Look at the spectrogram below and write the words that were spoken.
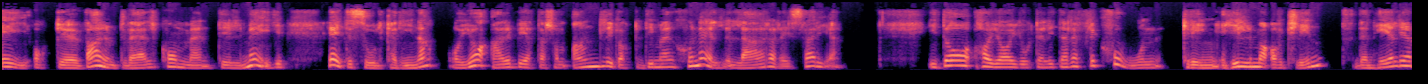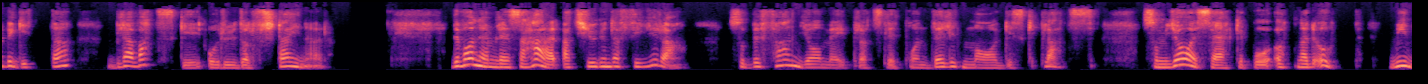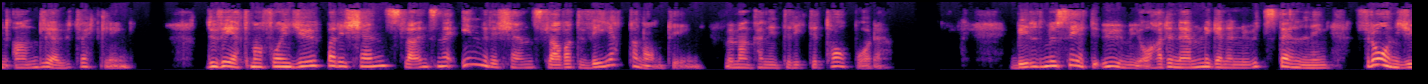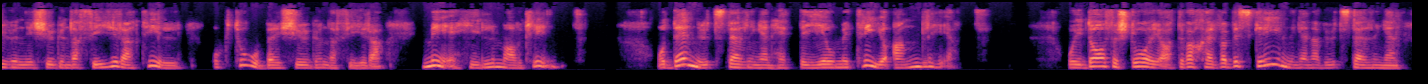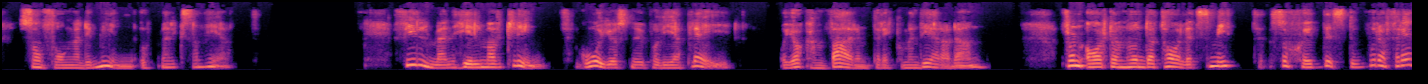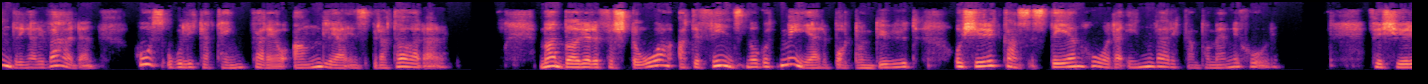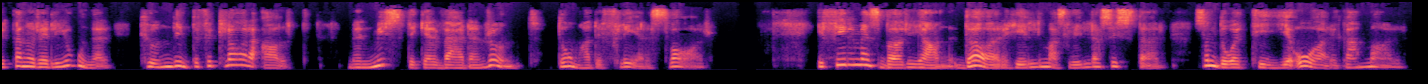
Hej och eh, varmt välkommen till mig. Jag heter sol karina och jag arbetar som andlig och dimensionell lärare i Sverige. Idag har jag gjort en liten reflektion kring Hilma av Klint, den heliga Birgitta, Blavatsky och Rudolf Steiner. Det var nämligen så här att 2004 så befann jag mig plötsligt på en väldigt magisk plats som jag är säker på öppnade upp min andliga utveckling. Du vet, man får en djupare känsla, en sån här inre känsla av att veta någonting, men man kan inte riktigt ta på det. Bildmuseet i Umeå hade nämligen en utställning från juni 2004 till oktober 2004 med Hilma av Klint. Och den utställningen hette Geometri och andlighet. Och idag förstår jag att det var själva beskrivningen av utställningen som fångade min uppmärksamhet. Filmen Hilma av Klint går just nu på Viaplay och jag kan varmt rekommendera den. Från 1800-talets mitt så skedde stora förändringar i världen hos olika tänkare och andliga inspiratörer. Man började förstå att det finns något mer bortom Gud och kyrkans stenhårda inverkan på människor. För kyrkan och religioner kunde inte förklara allt, men mystiker världen runt de hade fler svar. I filmens början dör Hilmas lilla syster som då är tio år gammal.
